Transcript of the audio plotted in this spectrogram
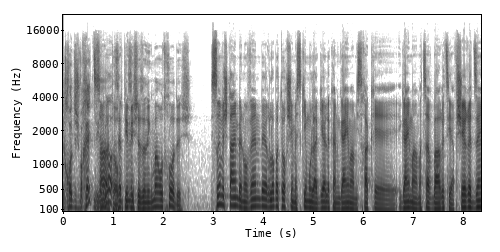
חודש וחצי. זה אה, לא, אתה זה- אופטימי זה- שזה נגמר עוד חודש. 22 בנובמבר, לא בטוח שהם יסכימו להגיע לכאן גם אם המשחק, אה, גם אם המצב בארץ יאפשר את זה.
